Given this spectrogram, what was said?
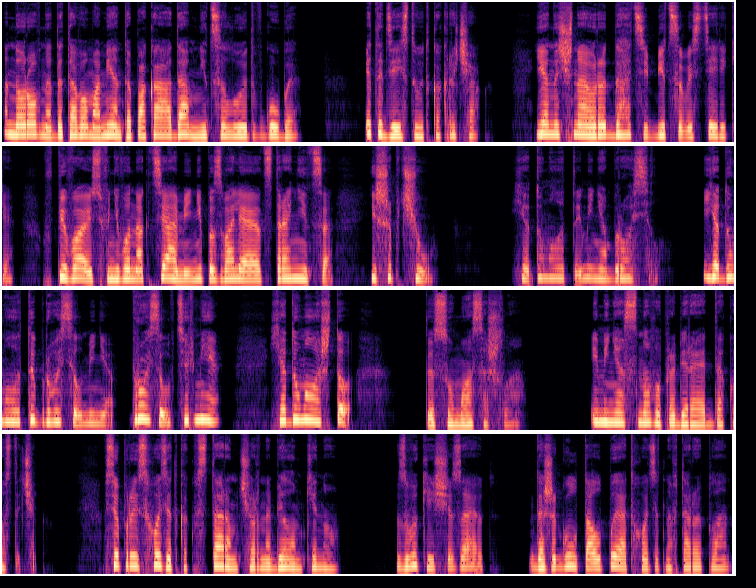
но ровно до того момента, пока Адам не целует в губы. Это действует как рычаг. Я начинаю рыдать и биться в истерике. Впиваюсь в него ногтями, не позволяя отстраниться, и шепчу. «Я думала, ты меня бросил. Я думала, ты бросил меня. Бросил в тюрьме. Я думала, что...» «Ты с ума сошла?» И меня снова пробирает до косточек. Все происходит, как в старом черно-белом кино. Звуки исчезают. Даже гул толпы отходит на второй план.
